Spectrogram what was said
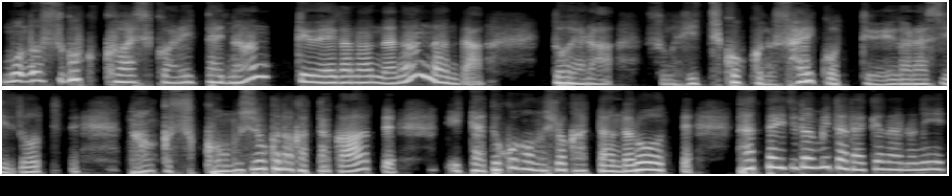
ものすごく詳しくあれ一体何ていう映画なんだ。何なんだ？どうやら、そのヒッチコックのサイコっていう映画らしいぞって。って、なんかすっごい面白くなかったか？って、一体どこが面白かったんだろう？って、たった一度見ただけなのに、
